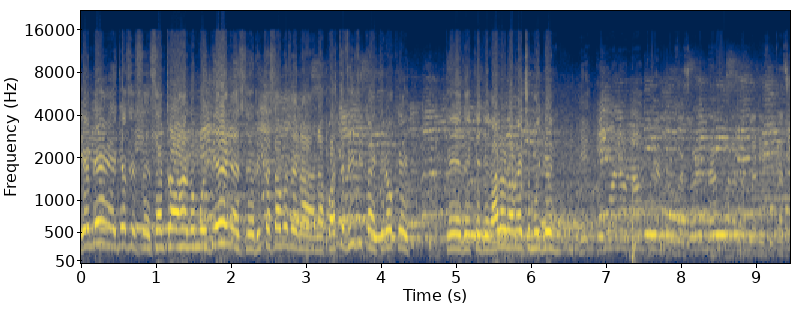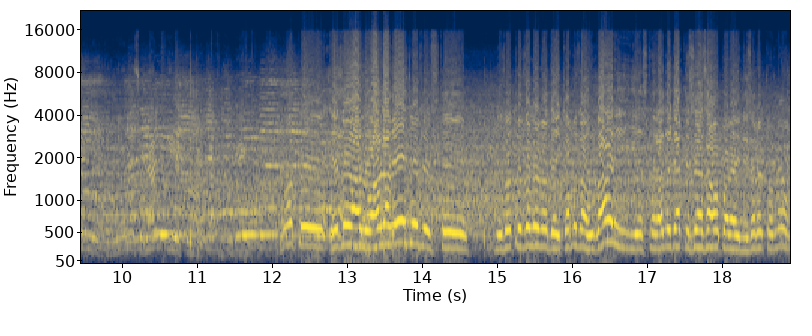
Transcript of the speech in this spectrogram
Bien, bien, ellos están trabajando muy bien. Este, ahorita estamos en la, parte física y creo que, que desde que llegaron lo han hecho muy bien. ¿Cómo han hablado con el profesor Hernán para la planificación del torneo nacional y de también? No, pues eso lo hablan ellos. Este, nosotros solo nos dedicamos a jugar y esperando ya que sea sábado para iniciar el torneo.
